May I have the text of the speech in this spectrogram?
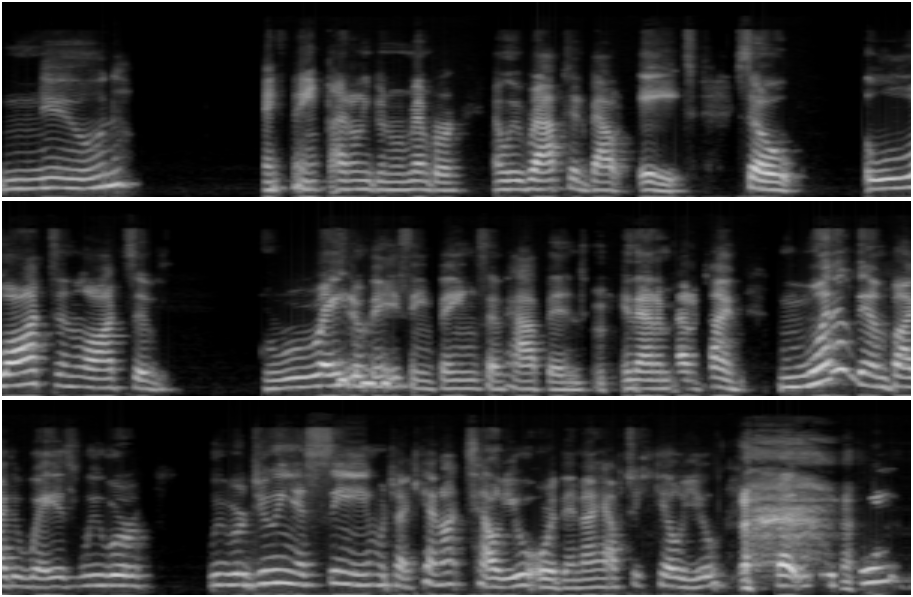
noon, I think. I don't even remember. And we wrapped at about eight. So lots and lots of great, amazing things have happened in that amount of time. One of them, by the way, is we were we were doing a scene, which I cannot tell you, or then I have to kill you. But we were doing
